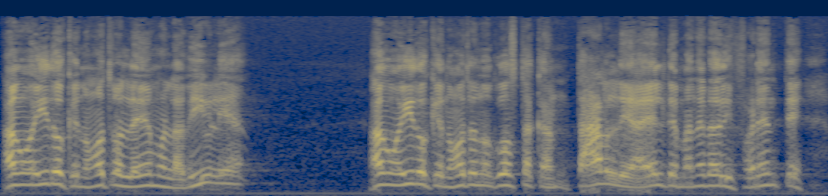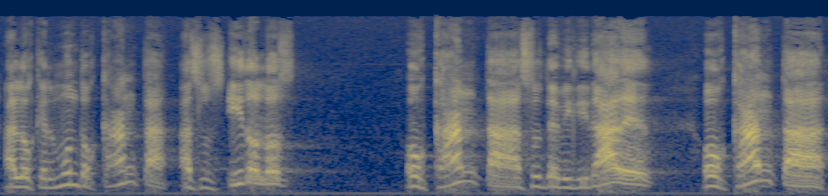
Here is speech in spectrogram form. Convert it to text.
¿Han oído que nosotros leemos la Biblia? Han oído que a nosotros nos gusta cantarle a Él de manera diferente a lo que el mundo canta, a sus ídolos, o canta a sus debilidades, o canta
